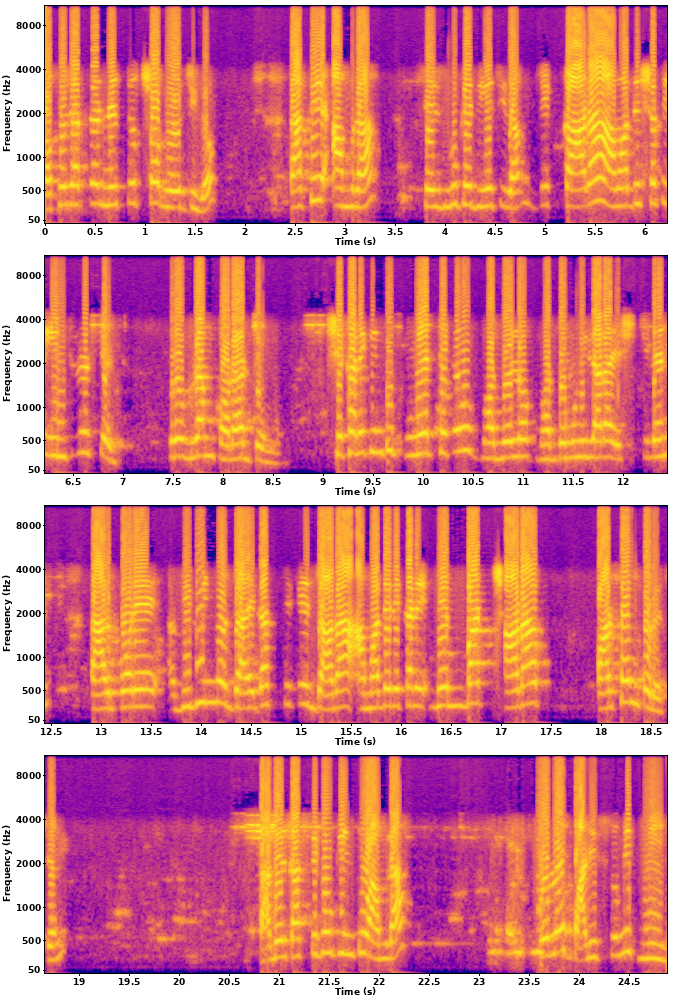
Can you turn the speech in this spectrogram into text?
রথযাত্রার নৃত্যোৎসব হয়েছিল, তাতে আমরা ফেসবুকে দিয়েছিলাম যে কারা আমাদের সাথে ইন্টারেস্টেড প্রোগ্রাম করার জন্য। সেখানে কিন্তু পুনের থেকেও ভদ্রলোক ভদ্রমহিলারা এসেছিলেন, তারপরে বিভিন্ন জায়গা থেকে যারা আমাদের এখানে মেম্বার ছাড়া পারফর্ম করেছেন, তাদের কাছ থেকেও কিন্তু আমরা কোনো পারিশ্রমিক নিই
